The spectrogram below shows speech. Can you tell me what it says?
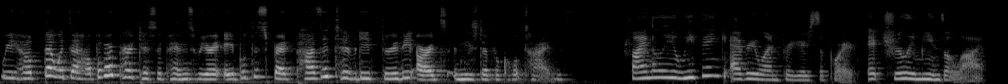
We hope that with the help of our participants, we are able to spread positivity through the arts in these difficult times. Finally, we thank everyone for your support. It truly means a lot.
